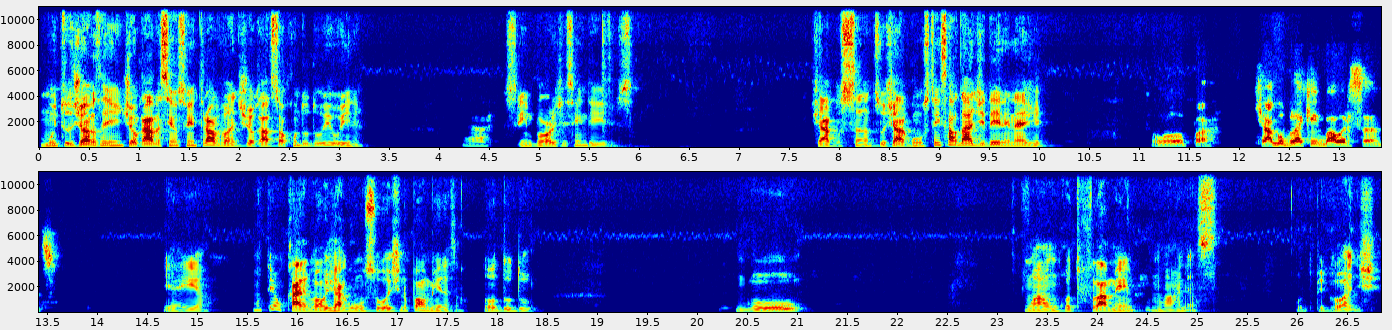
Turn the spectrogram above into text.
Muitos jogos a gente jogava sem o centroavante, jogava só com o Dudu e o William. É. Sem Borges e sem Davis. Thiago Santos, o Jagunço tem saudade dele, né, Gê? Opa. Thiago Blackenbauer Santos. E aí, ó. Não tem um cara igual o Jagunço hoje no Palmeiras, ó. O Dudu. Gol. 1 a 1 contra o Flamengo no Allianz. Gol do Bigode.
